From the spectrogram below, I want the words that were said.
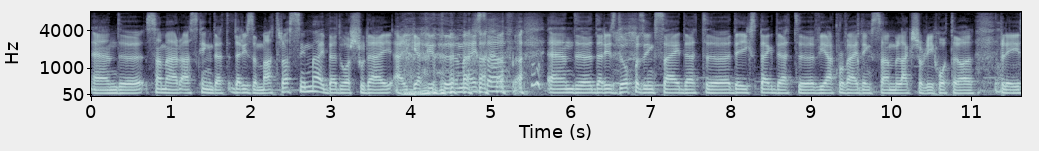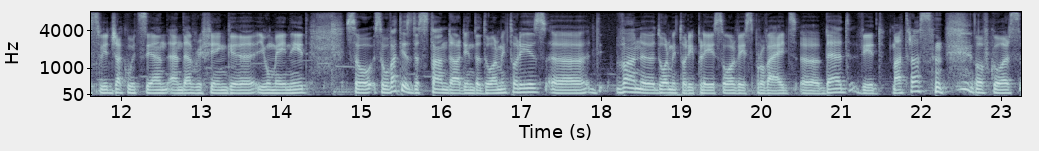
and uh, some are asking that there is a mattress in my bed or should I, I get it uh, myself. And uh, there is the opposing side that uh, they expect that we are providing some luxury hotel place with jacuzzi and, and everything you may need. So so what is the standard in the dormitories? One dormitory place always provides a bed with mattress of course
